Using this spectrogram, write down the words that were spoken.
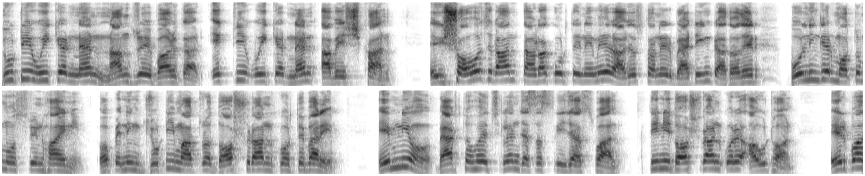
দুটি উইকেট নেন নান্দ্রে বার্গার। একটি উইকেট নেন আবেশ খান। এই সহজ রান তাড়া করতে নেমে রাজস্থানের ব্যাটিংটা তাদের বোলিংয়ের মতো মসৃণ হয়নি। ওপেনিং জুটি মাত্র দশ রান করতে পারে। এমনিও ব্যর্থ হয়েছিলেন যশস্বী জয়সওয়াল। তিনি দশ রান করে আউট হন। এরপর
